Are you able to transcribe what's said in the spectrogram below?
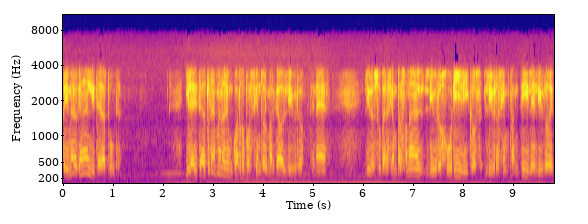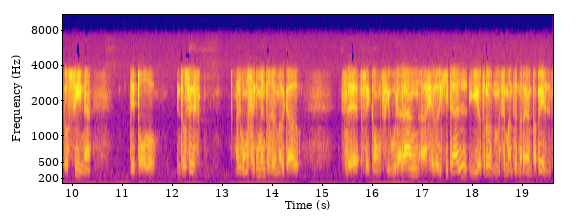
primero que nada en literatura. Y la literatura es menos de un cuarto por ciento del mercado del libro. Tenés libros de superación personal, libros jurídicos, libros infantiles, libros de cocina, de todo. Entonces, algunos segmentos del mercado se reconfigurarán hacia lo digital y otros se mantendrán en papel.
